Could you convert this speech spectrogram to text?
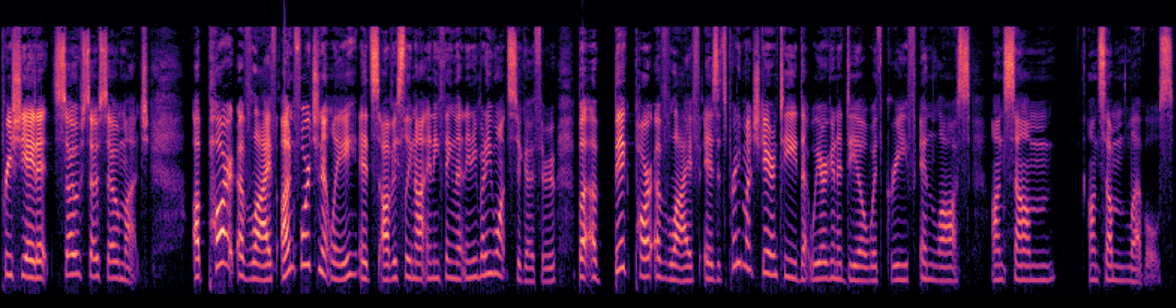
appreciate it so so so much a part of life. Unfortunately, it's obviously not anything that anybody wants to go through, but a big part of life is it's pretty much guaranteed that we are going to deal with grief and loss on some on some levels.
